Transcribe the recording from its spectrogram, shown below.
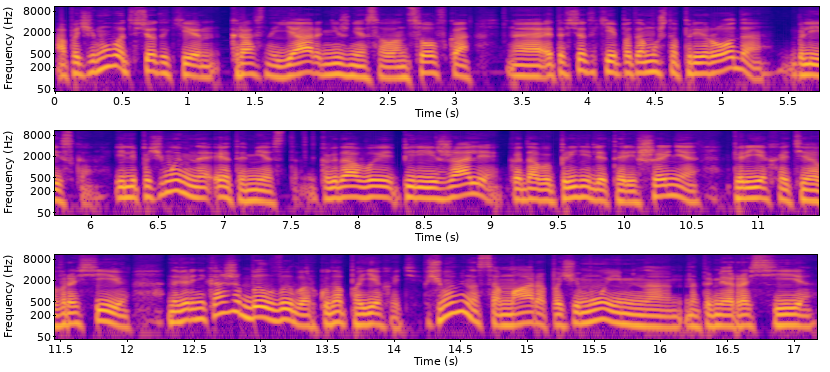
а почему вот все-таки Красный Яр, Нижняя Солонцовка, э, это все-таки потому, что природа близко? Или почему именно это место? Когда вы переезжали, когда вы приняли это решение переехать в Россию, наверняка же был выбор, куда поехать? Почему именно Самара? Почему именно, например, Россия?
